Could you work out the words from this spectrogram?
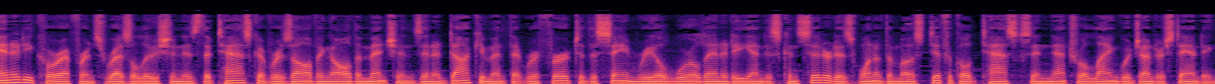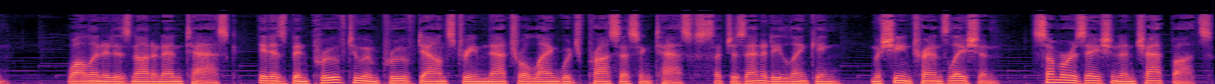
Entity coreference resolution is the task of resolving all the mentions in a document that refer to the same real world entity and is considered as one of the most difficult tasks in natural language understanding. While in it is not an end task, it has been proved to improve downstream natural language processing tasks such as entity linking, machine translation, summarization, and chatbots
